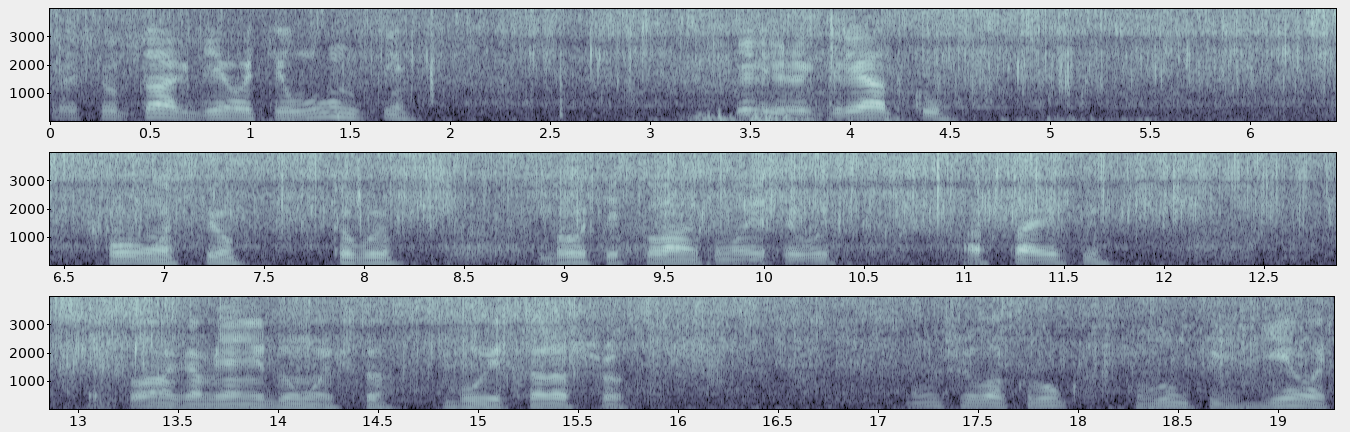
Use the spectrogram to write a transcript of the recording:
То есть вот так делайте лунки или же грядку полностью, чтобы бросить шланг. Но если вы оставите с шлангом, я не думаю, что будет хорошо. Лучше вокруг лунки сделать,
